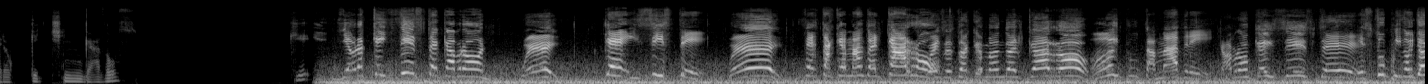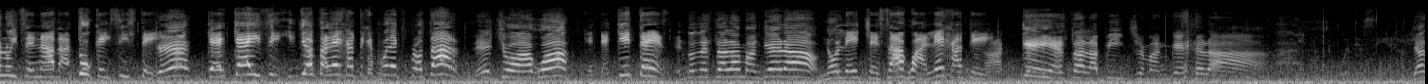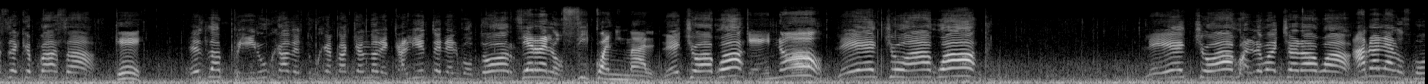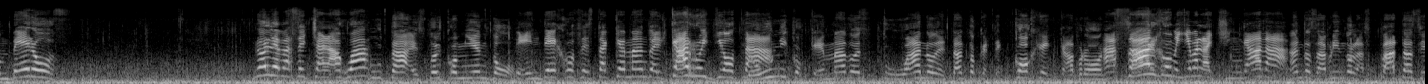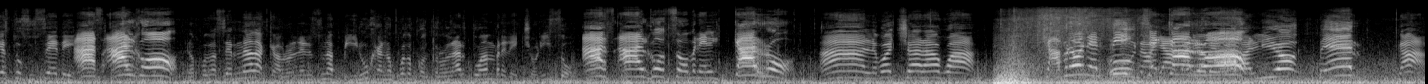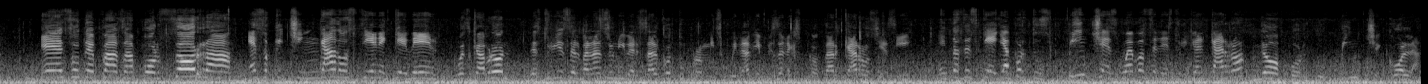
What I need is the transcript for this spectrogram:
Pero qué chingados. ¿Qué? ¿Y ahora qué hiciste, cabrón? ¡Güey! ¿Qué hiciste? ¡Güey! ¡Se está quemando el carro! ¡Güey, se está quemando el carro! ¡Ay, puta madre! ¡Cabrón, qué hiciste! Estúpido, yo no hice nada. ¿Tú qué hiciste? ¿Qué? ¿Qué, qué hiciste? ¡Idiota, aléjate que puede explotar! ¿Le echo agua? ¡Que te quites! ¿En dónde está la manguera? No le eches agua, aléjate. Aquí está la pinche manguera. Ya sé qué pasa. ¿Qué? Es la piruja de tu jefa que anda de caliente en el motor. Cierra el hocico, animal. ¿Le echo agua? ¡Que no! ¿Le echo agua? ¿Le echo agua? ¿Le voy a echar agua? Háblale a los bomberos. ¿No le vas a echar agua? Puta, estoy comiendo. Pendejo, se está quemando el carro, idiota. Lo único quemado es tu ano de tanto que te cogen, cabrón. ¡Haz algo! ¡Me lleva la chingada! Andas abriendo las patas y esto sucede. ¡Haz algo! No puedo hacer nada, cabrón. Eres una piruja. No puedo controlar tu hambre de chorizo. ¡Haz algo sobre el carro! Ah, le voy a echar agua. ¡Cabrón, el pinche carro! valió verga. Eso te pasa por zorra. ¿Eso qué chingados tiene que ver? Pues cabrón, destruyes el balance universal con tu promiscuidad y empiezan a explotar carros y así. Entonces, ¿qué? ¿Ya por tus pinches huevos se destruyó el carro? No por tu pinche cola.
